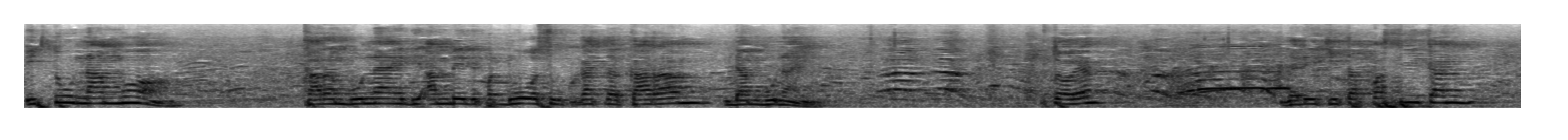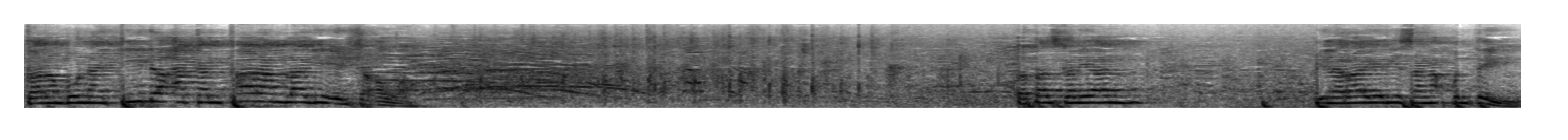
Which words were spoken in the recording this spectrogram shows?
itu nama karam bunai diambil daripada dua suku kata karam dan bunai betul ya jadi kita pastikan karam bunai tidak akan karam lagi insya-Allah. Tuan sekalian, pilihan raya ini sangat penting.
